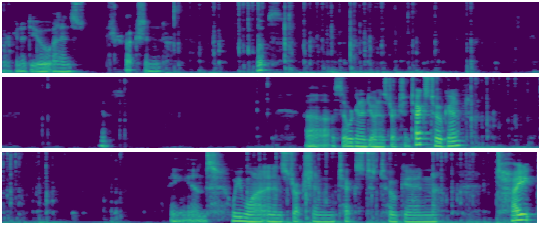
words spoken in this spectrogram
we're going to do an instruction. Whoops. Yes. Uh, so we're going to do an instruction text token. And we want an instruction text token type,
